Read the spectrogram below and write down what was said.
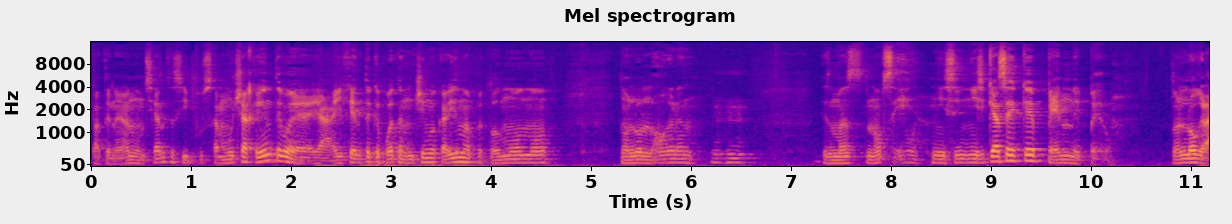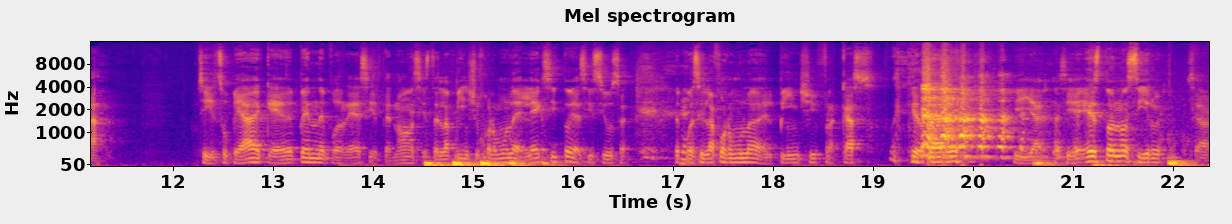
pa tener anunciantes. Y pues a mucha gente, güey, hay gente que puede tener un chingo de carisma, pero de todos modos no, no lo logran. Es más, no sé, ni, si- ni siquiera sé qué depende, pero no he logrado. Si supiera de qué depende, podría decirte, no, si esta es la pinche fórmula del éxito y así se usa. Te puedo decir la fórmula del pinche fracaso. Y ya, así, esto no sirve. O sea,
